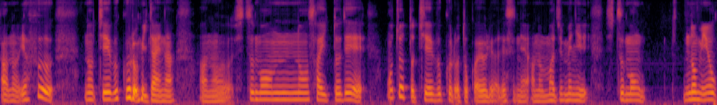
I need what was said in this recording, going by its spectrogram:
あのヤフーの知恵袋みたいなあの質問のサイトでもうちょっと知恵袋とかよりはですねあの真面目に質問のみを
